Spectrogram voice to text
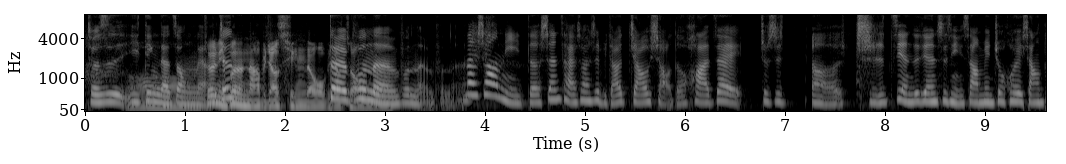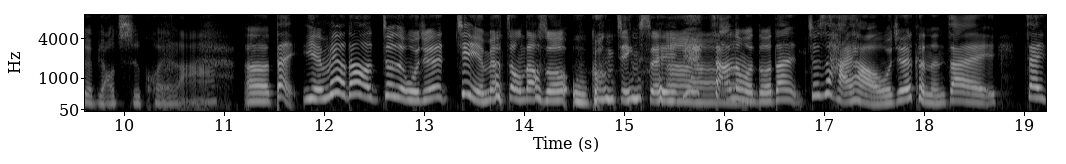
就是一定的重量，所以你不能拿比较轻的。对，不能，不能，不能。那像你的身材算是比较娇小的话，在就是呃持剑这件事情上面，就会相对比较吃亏啦。呃，但也没有到，就是我觉得剑也没有重到说五公斤，所以差那么多。但就是还好，我觉得可能在在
